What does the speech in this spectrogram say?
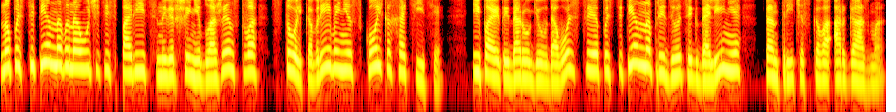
Но постепенно вы научитесь парить на вершине блаженства столько времени, сколько хотите, и по этой дороге удовольствия постепенно придете к долине тантрического оргазма.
